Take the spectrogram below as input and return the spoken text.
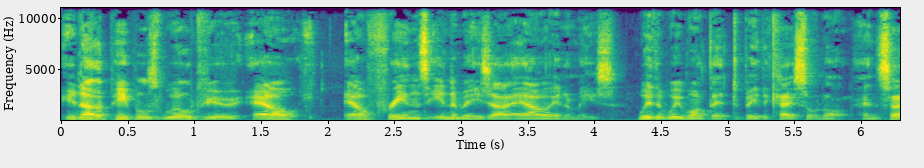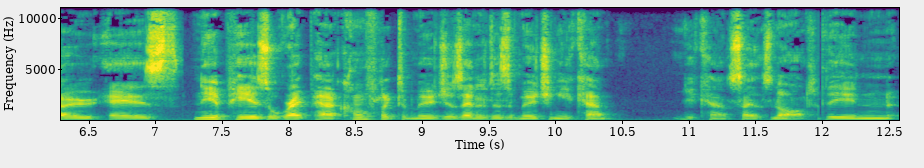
in other people's worldview, our our friends' enemies are our enemies, whether we want that to be the case or not. And so, as near peers or great power conflict emerges, and it is emerging, you can't you can't say it's not. Then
